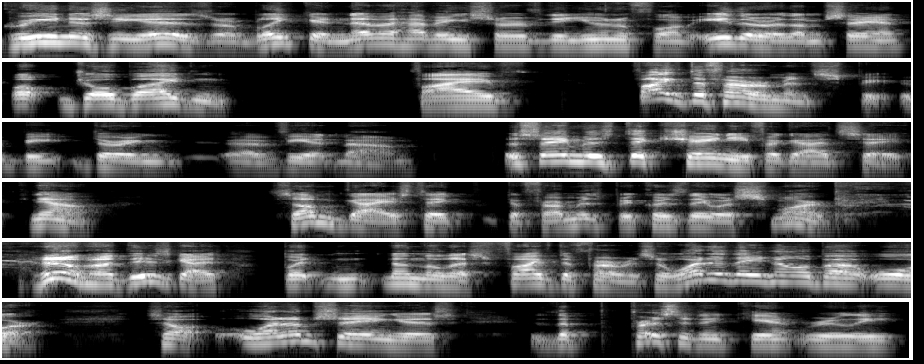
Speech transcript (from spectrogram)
green as he is, or Blinken, never having served in uniform, either of them saying, well, Joe Biden, five five deferments be, be, during uh, Vietnam. The same as Dick Cheney, for God's sake. Now, some guys take deferments because they were smart. I don't know about these guys, but nonetheless, five deferments. So, what do they know about war? So, what I'm saying is the president can't really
